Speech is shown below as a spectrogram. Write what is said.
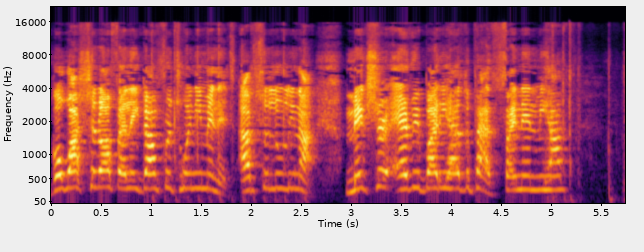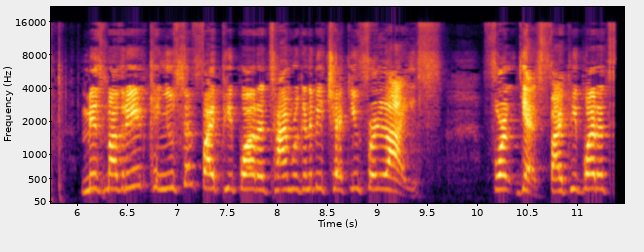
Go wash it off and lay down for 20 minutes. Absolutely not. Make sure everybody has a pass. Sign in, mija. Ms. Madrid, can you send five people at a time? We're gonna be checking for lice. For yes, five people at a time.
